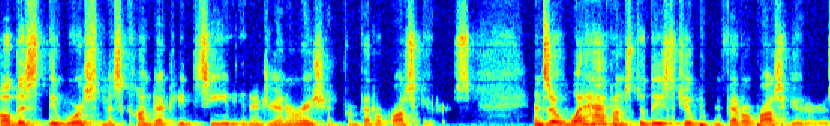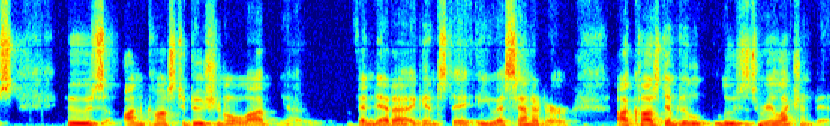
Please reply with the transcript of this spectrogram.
called this the worst misconduct he'd seen in a generation from federal prosecutors. And so, what happens to these two federal prosecutors whose unconstitutional uh, you know, vendetta against a, a U.S. senator uh, caused him to lose his reelection bid?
